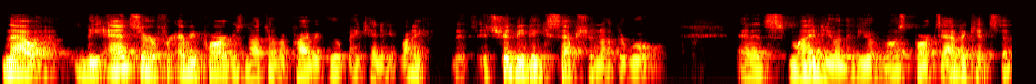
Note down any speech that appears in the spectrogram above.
Now, the answer for every park is not to have a private group maintaining and running it. It should be the exception, not the rule. And it's my view and the view of most parks advocates that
